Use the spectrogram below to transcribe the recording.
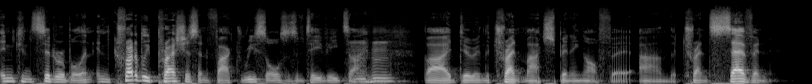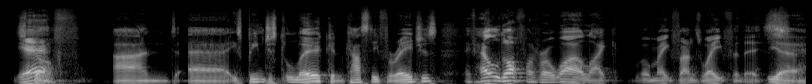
inconsiderable and incredibly precious, in fact, resources of TV time by doing the Trent match spinning off it and the Trent Seven Yeah. stuff. And uh, he's been just lurking Cassidy for ages. They've held off for a while, like, we'll make fans wait for this. Yeah.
